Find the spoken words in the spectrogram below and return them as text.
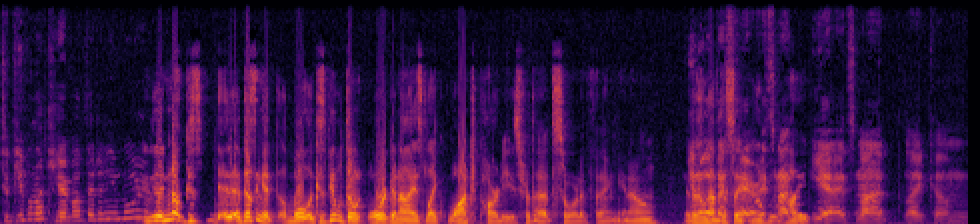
do people not care about that anymore? No, because it doesn't get. Well, because people don't organize, like, watch parties for that sort of thing, you know? It you doesn't what? have the same level It's not. hype. Yeah, it's not like um.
